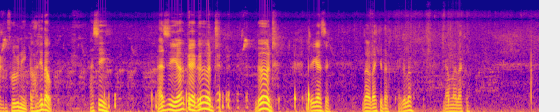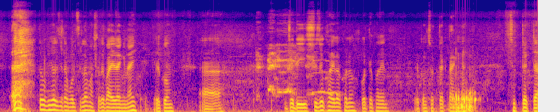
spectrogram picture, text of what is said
একটা ছবি নেই একটু হাসি দাও। হাসি? হাসি ওকে গুড গুড ঠিক আছে। যাও রাখি দাও এগুলো গামলা রাখো তো বিহার যেটা বলছিলাম আসলে বাইরে রাঙি নাই এরকম যদি সুযোগ হয় কখনো করতে পারেন এরকম ছোট্ট একটা আঙিনা। ছোট্ট একটা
